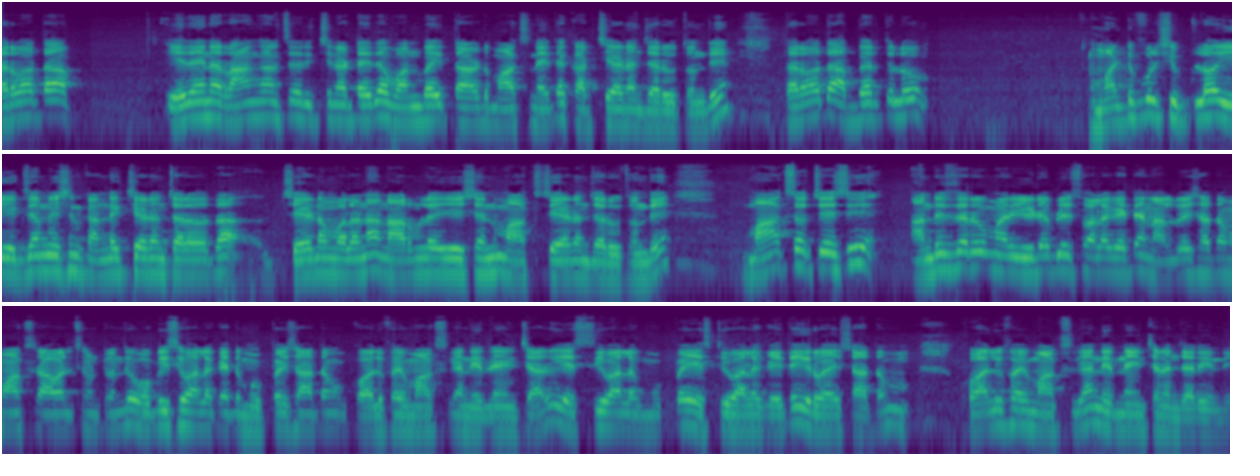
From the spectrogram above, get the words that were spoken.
తర్వాత ఏదైనా రాంగ్ ఆన్సర్ ఇచ్చినట్టయితే వన్ బై థర్డ్ మార్క్స్ని అయితే కట్ చేయడం జరుగుతుంది. తర్వాత అభ్యర్థులు మల్టిపుల్ షిఫ్ట్లో ఈ ఎగ్జామినేషన్ కండక్ట్ చేయడం తర్వాత చేయడం వలన నార్మలైజేషన్ మార్క్స్ చేయడం జరుగుతుంది. మార్క్స్ వచ్చేసి అన్రిజర్వ్ మరి ఈడబ్ల్యూఎస్ వాళ్ళకైతే నలభై శాతం మార్క్స్ రావాల్సి ఉంటుంది. ఓబీసీ వాళ్ళకైతే ముప్పై శాతం క్వాలిఫై మార్క్స్గా నిర్ణయించారు. ఎస్సీ వాళ్ళకి ముప్పై ఎస్టీ వాళ్ళకైతే ఇరవై శాతం క్వాలిఫై మార్క్స్గా నిర్ణయించడం జరిగింది.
